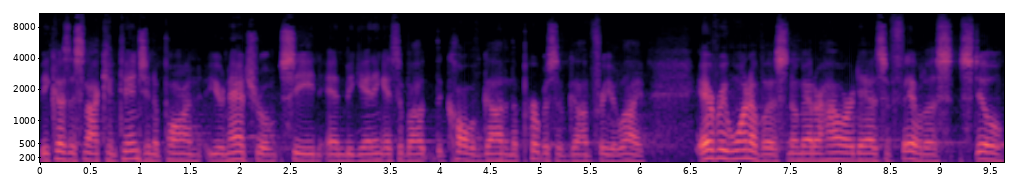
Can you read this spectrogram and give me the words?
Because it's not contingent upon your natural seed and beginning, it's about the call of God and the purpose of God for your life. Every one of us, no matter how our dads have failed us, still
